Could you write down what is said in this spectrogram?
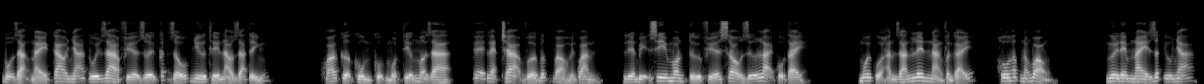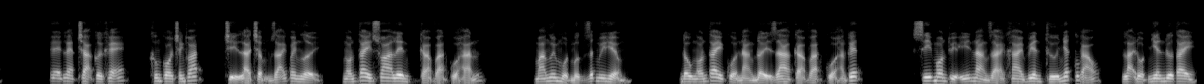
bộ dạng này cao nhã túi ra phía dưới cất giấu như thế nào gia tính. Khóa cửa cùng cụt một tiếng mở ra, hệ lẹt trạ vừa bước vào huyền quan, liền bị simon từ phía sau giữ lại cổ tay. Môi của hắn dán lên nàng phần gáy, hô hấp nóng bỏng. Người đêm nay rất ưu nhã. Hệ lẹt trạ cười khẽ, không có tránh thoát chỉ là chậm rãi q u a y người, ngón tay xoa lên cả vạt của hắn. Mà ngươi một mực rất nguy hiểm. Đầu ngón tay của nàng đẩy ra cả vạt của hắn kết. Simon tùy ý nàng giải khai viên thứ nhất cúc áo, lại đột nhiên đưa tay,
